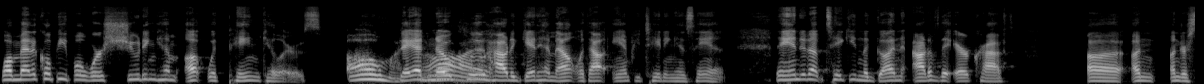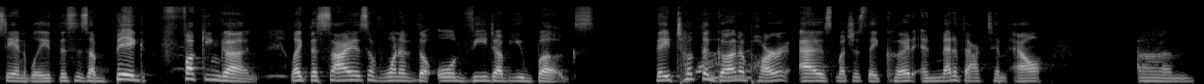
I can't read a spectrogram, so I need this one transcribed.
while medical people were shooting him up with painkillers. Oh my They had no clue how to get him out without amputating his hand. They ended up taking the gun out of the aircraft uh un- understandably this is a big fucking gun like the size of one of the old vw bugs. They took the gun apart as much as they could and medevaced him out um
